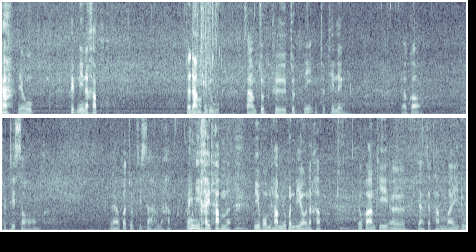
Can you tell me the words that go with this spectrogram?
อะเดี๋ยวคลิปนี้นะครับ จะดำให้ดู 3 จุดคือจุดนี้จุดที่ 1 แล้วก็จุดที่ 2 แล้วก็จุดที่ 3 นะครับ ไม่มีใครทำเลยมีผมทำอยู่คนเดียวนะครับด้วยความที่เอออยากจะทำไว้ดู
